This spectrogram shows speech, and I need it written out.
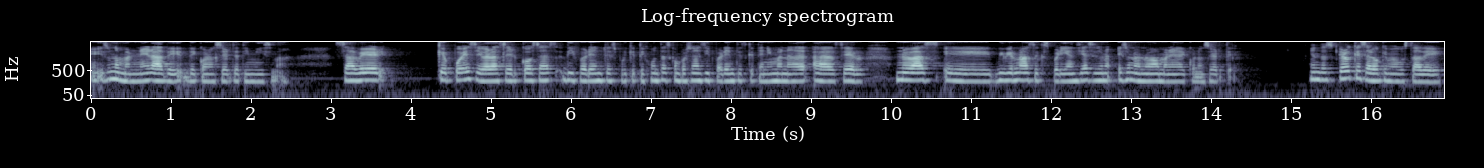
es una manera de, conocerte a ti misma. Saber que puedes llegar a hacer cosas diferentes porque te juntas con personas diferentes que te animan a, hacer nuevas, eh, vivir nuevas experiencias, es una, es una nueva manera de conocerte. Entonces creo que es algo que me gusta de,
